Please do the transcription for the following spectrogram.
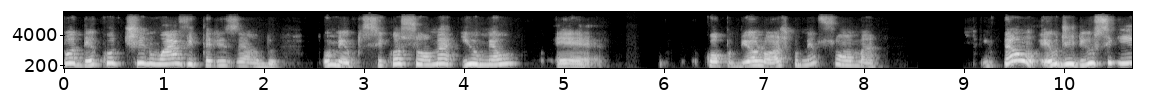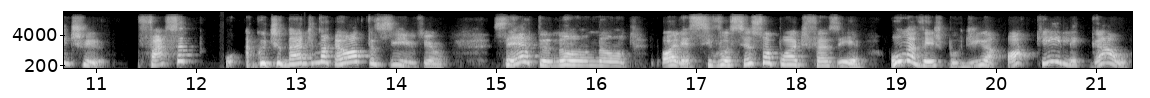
poder continuar vitalizando o meu psicossoma e o meu é, corpo biológico, o meu soma. Então, eu diria o seguinte: faça a quantidade maior possível, certo? Não, não, Olha, se você só pode fazer uma vez por dia, ok, legal,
